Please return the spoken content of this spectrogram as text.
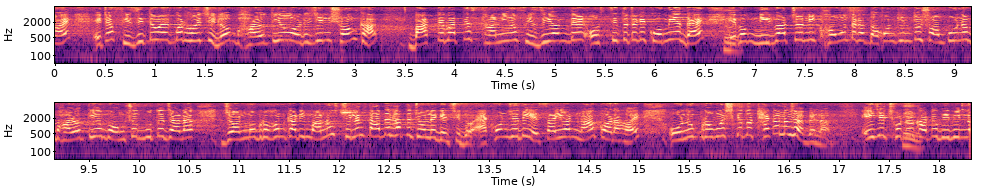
নয়, এটা ফিজিতেও একবার হয়েছিল। ভারতীয় অরিজিন সংখ্যা বাড়তে বাড়তে স্থানীয় ফিজিয়ানদের অস্তিত্বটাকে কমিয়ে দেয় এবং নির্বাচনী ক্ষমতাটা তখন কিন্তু সম্পূর্ণ ভারতীয় বংশোদ্ভূত যারা জন্মগ্রহণকারী মানুষ ছিলেন তাদের হাতে চলে গেছিল। এখন যদি এসআইআর না করা হয় অনুপ্রবেশকে তো ঠেকানো যাবে না। এই যে ছোটখাটো বিভিন্ন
